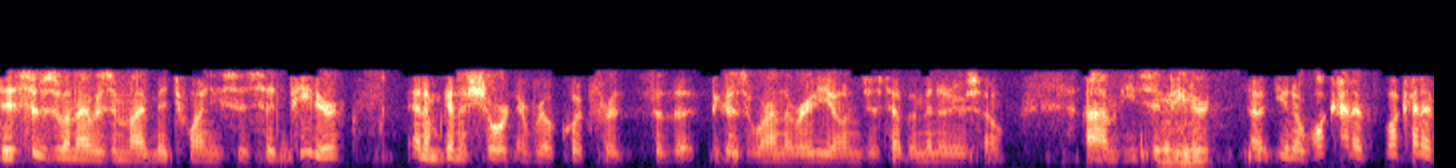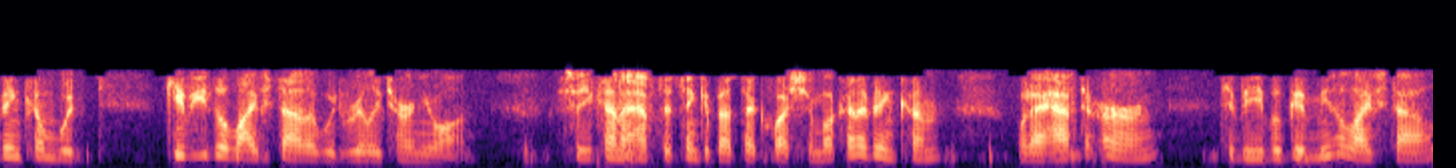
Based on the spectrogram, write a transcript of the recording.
this is when I was in my mid twenties. He said, Peter, and I'm going to shorten it real quick for for the because we're on the radio and just have a minute or so. Um, he said, Mhm. Peter, uh, you know what kind of what kind of income would give you the lifestyle that would really turn you on? So you kind of have to think about that question. What kind of income would I have to earn to be able to give me the lifestyle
